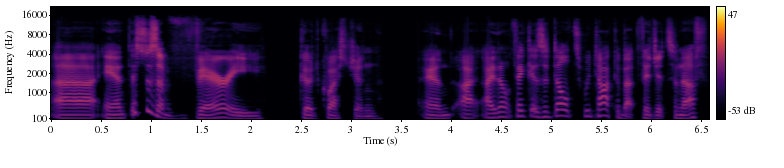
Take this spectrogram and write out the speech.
Uh, and this is a very good question. And I, I don't think as adults we talk about fidgets enough.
